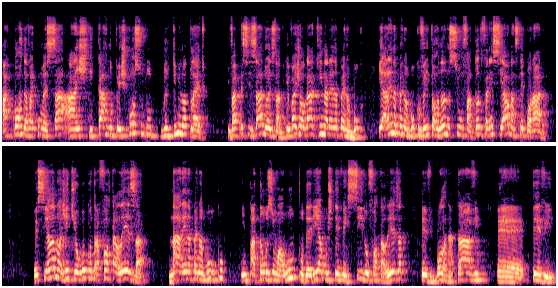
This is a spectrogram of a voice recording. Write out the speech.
a corda vai começar a esticar no pescoço do, do time do Atlético e vai precisar do resultado, porque vai jogar aqui na Arena Pernambuco e a Arena Pernambuco vem tornando-se um fator diferencial nessa temporada. Esse ano a gente jogou contra Fortaleza na Arena Pernambuco, empatamos em 1 a 1 poderíamos ter vencido o Fortaleza, teve bolas na trave, é, teve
